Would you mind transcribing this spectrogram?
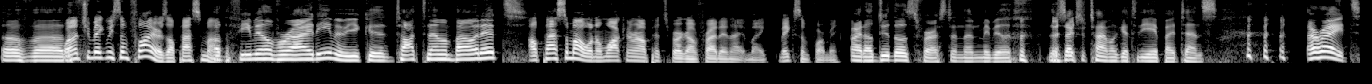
of uh, Why don't you make me some flyers? I'll pass them of out. the female variety. Maybe you could talk to them about it. I'll pass them out when I'm walking around Pittsburgh on Friday night, Mike. Make some for me. All right, I'll do those first, and then maybe if there's extra time, I'll get to the eight by tens. All right,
